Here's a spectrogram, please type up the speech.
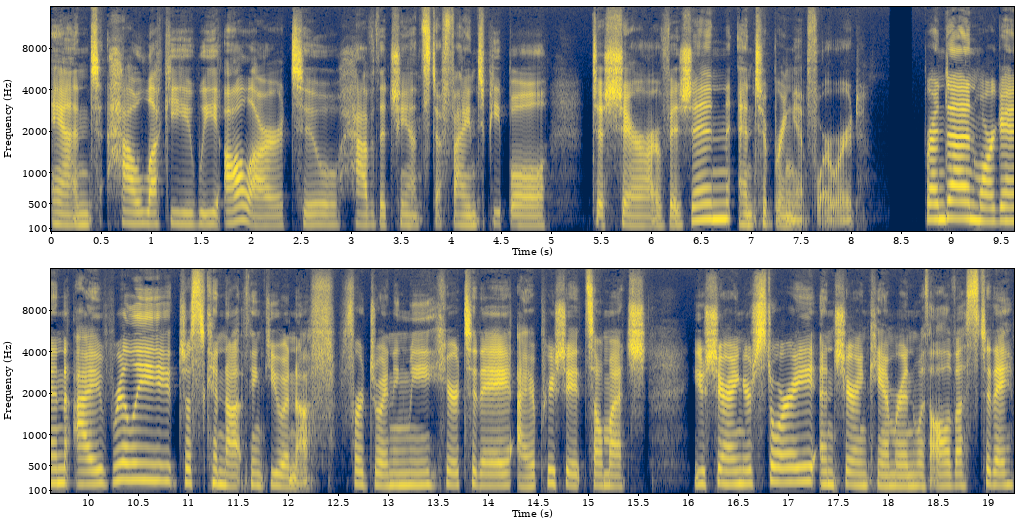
and how lucky we all are to have the chance to find people to share our vision and to bring it forward. Brenda and Morgan, I really just cannot thank you enough for joining me here today. I appreciate so much you sharing your story and sharing Cameron with all of us today.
